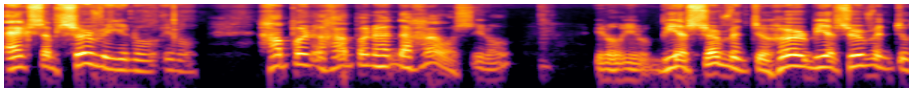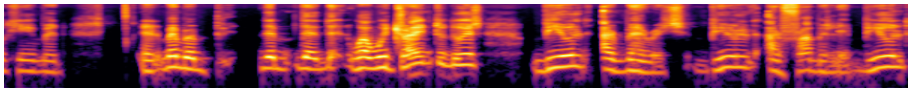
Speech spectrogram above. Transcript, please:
acts of serving. You know you know happen happen at the house. You know you know you know be a servant to her, be a servant to him, and and remember the, the, the what we're trying to do is build our marriage, build our family, build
